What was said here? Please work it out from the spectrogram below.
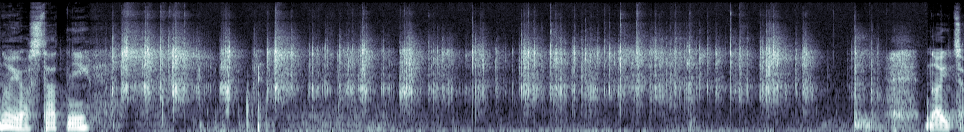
No i ostatni. No i co?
